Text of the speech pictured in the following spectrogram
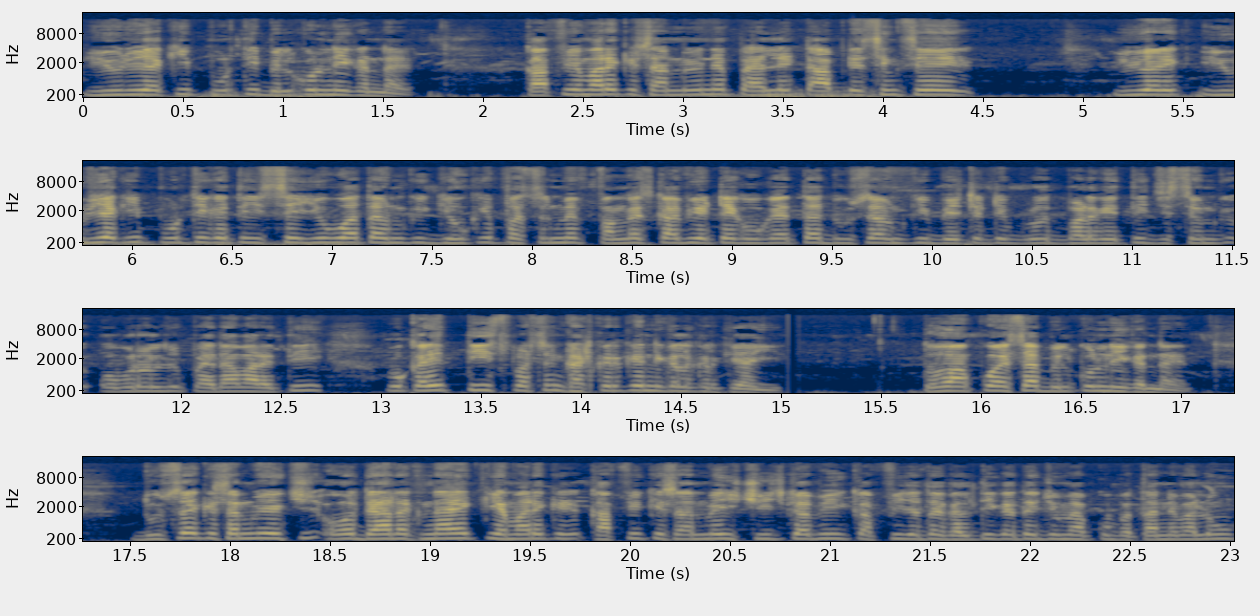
यूरिया की पूर्ति बिल्कुल नहीं करना है। काफ़ी हमारे किसान भाई ने पहले टाप ड्रेसिंग से यूरिया की पूर्ति की थी, इससे ये हुआ था उनकी गेहूँ की फ़सल में फंगस का भी अटैक हो गया था, दूसरा उनकी वेजिटेटिव ग्रोथ बढ़ गई थी, जिससे उनकी ओवरऑल जो पैदावार थी, वो करीब तीस परसेंट घट करके निकल करके आई। तो आपको ऐसा बिल्कुल नहीं करना है। दूसरा किसान में एक चीज़ और ध्यान रखना है कि हमारे काफ़ी किसान में इस चीज़ का भी काफ़ी ज़्यादा गलती करते हैं, जो मैं आपको बताने वाला हूँ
